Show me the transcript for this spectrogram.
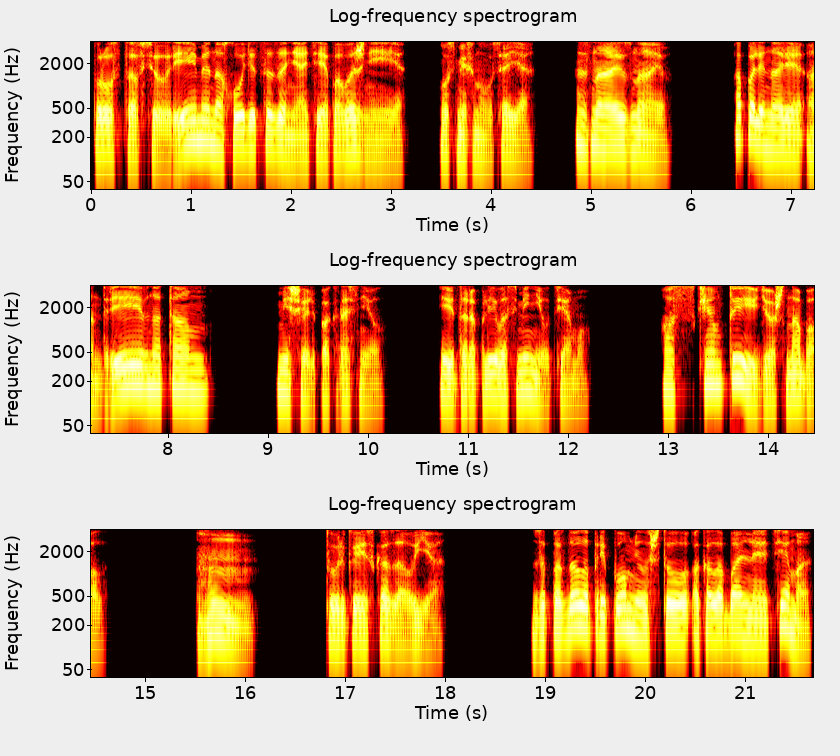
«Просто все время находится занятие поважнее», – усмехнулся я. «Знаю, знаю. Аполлинария Андреевна там...» Мишель покраснел и торопливо сменил тему. «А с кем ты идешь на бал?» «Хм...» – только и сказал я. Запоздало припомнил, что околобальная тема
